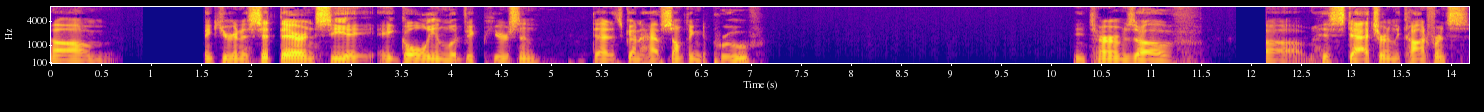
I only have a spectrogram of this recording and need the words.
um, I think you're going to sit there and see a, a goalie in Ludvig Persson that is going to have something to prove in terms of um, his stature in the conference.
